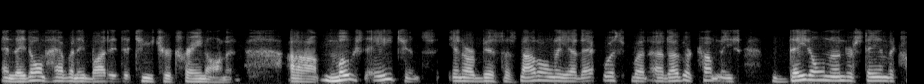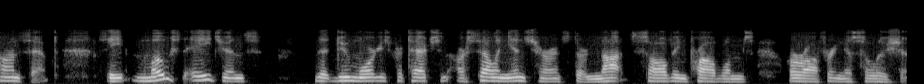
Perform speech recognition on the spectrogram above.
and they don't have anybody to teach or train on it. Uh, most agents in our business, not only at Equis but at other companies, they don't understand the concept. See, most agents that do mortgage protection are selling insurance. They're not solving problems or offering a solution.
